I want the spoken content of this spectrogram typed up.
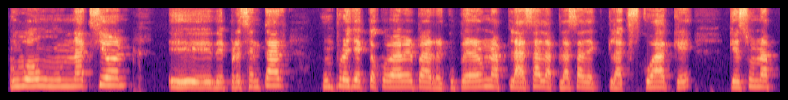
hubo una acción eh, de presentar un proyecto que va a haber para recuperar una plaza, la plaza de Tlaxcuaque, que es una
